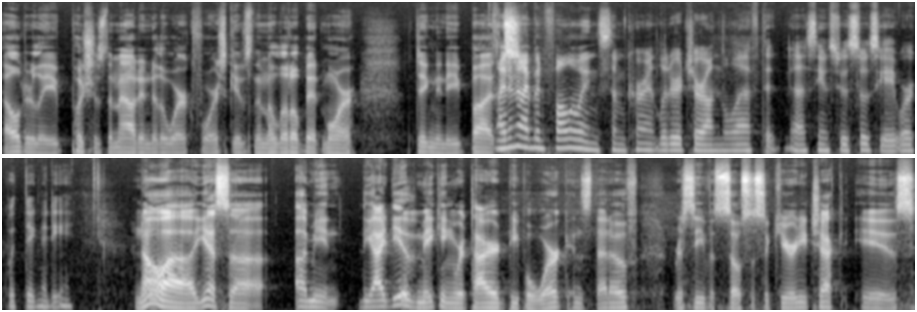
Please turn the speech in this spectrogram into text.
elderly, pushes them out into the workforce, gives them a little bit more dignity. But I don't know. I've been following some current literature on the left that uh, seems to associate work with dignity. No, uh, yes. Uh, I mean, the idea of making retired people work instead of receive a social security check is,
